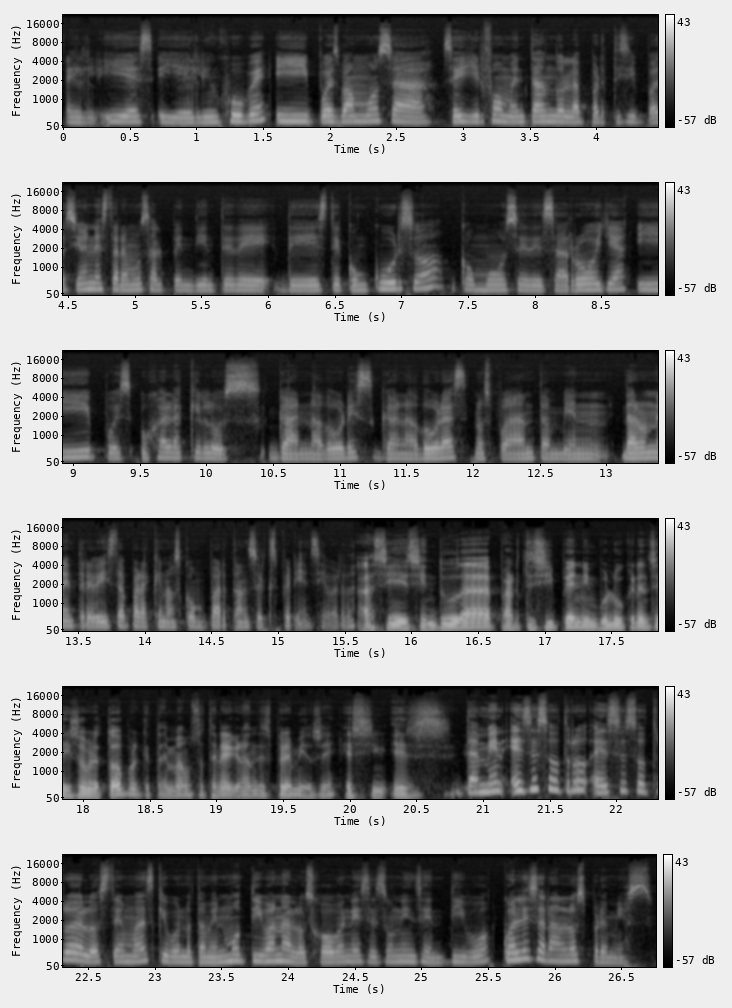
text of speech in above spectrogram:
el IES y el INJUVE. Y pues vamos a seguir fomentando la participación. Estaremos al pendiente de, de este concurso, cómo se desarrolla. Y pues ojalá que los ganadores, ganadoras, nos puedan también dar una entrevista para que nos compartan su experiencia, ¿verdad? Así es, sin duda, participen, involúcrense y sobre todo porque también vamos a tener grandes premios, ¿eh? Es, es... También ese es otro, ese es otro de los temas que, bueno, también motiva a los jóvenes, es un incentivo. ¿Cuáles serán los premios?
